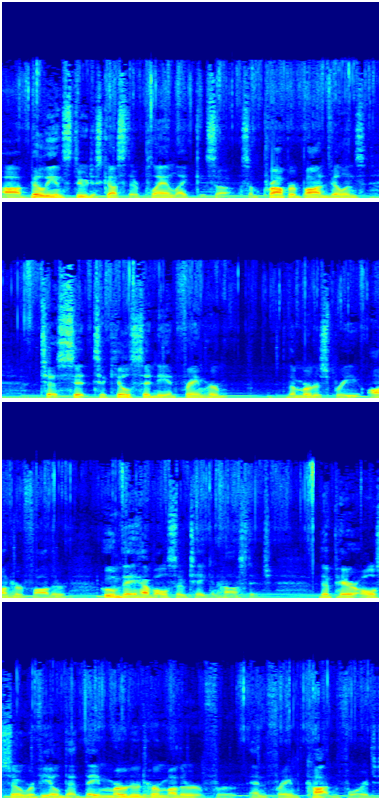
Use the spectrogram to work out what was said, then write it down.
Uh, Billy and Stu discuss their plan like so, some proper Bond villains to sit to kill Sidney and frame her the murder spree on her father, whom they have also taken hostage. The pair also revealed that they murdered her mother for and framed Cotton for it,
